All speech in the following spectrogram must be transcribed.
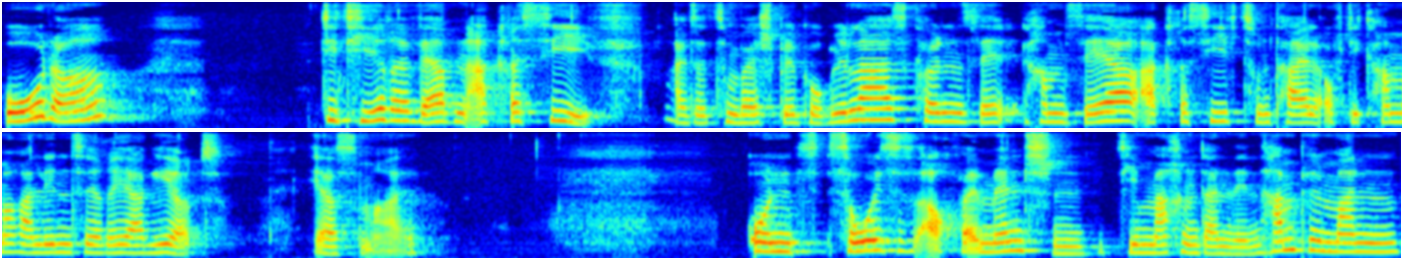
Oder die Tiere werden aggressiv. Also zum Beispiel Gorillas können haben sehr aggressiv zum Teil auf die Kameralinse reagiert. Erstmal. Und so ist es auch bei Menschen. Die machen dann den Hampelmann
